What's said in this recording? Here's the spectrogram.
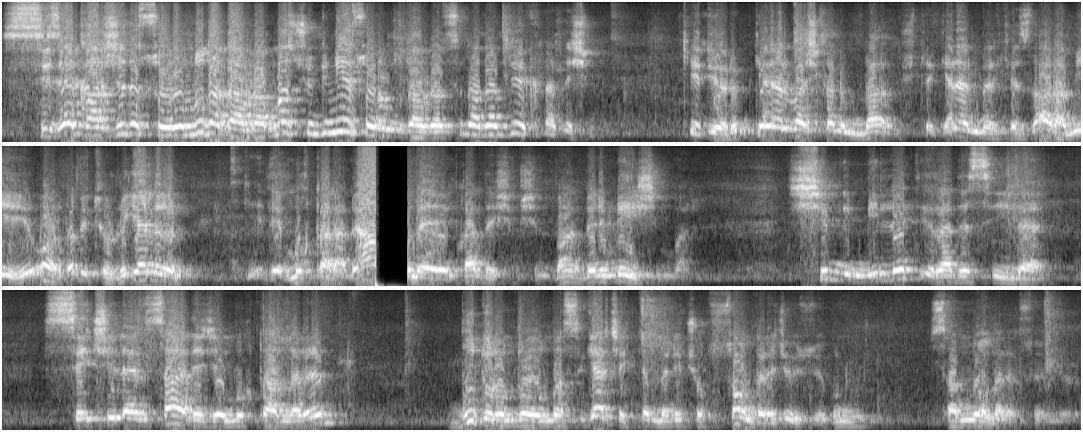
size karşı da sorumlu da davranmaz. Çünkü niye sorumlu davransın? Adam diyor kardeşim gidiyorum genel başkanımla işte genel merkezde aram iyi orada bir türlü gelirim. Gideyim muhtara ne yapayım kardeşim şimdi benim ne işim var? Şimdi millet iradesiyle seçilen sadece muhtarların bu durumda olması gerçekten beni çok son derece üzüyor. Bunu samimi olarak söylüyorum.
